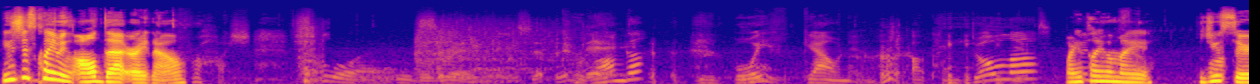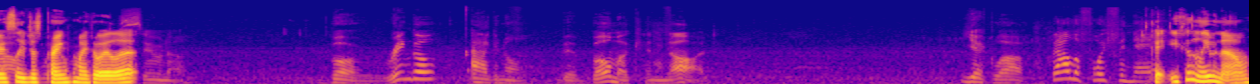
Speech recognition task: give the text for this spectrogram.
he's just claiming all debt right now. Why are you playing with my... Did you seriously just prank my toilet? Baringo Agonal, Biboma Canad. Yekla, Balafoy Fine. Okay, you can leave now.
